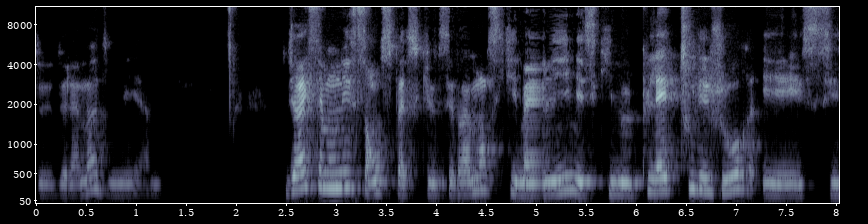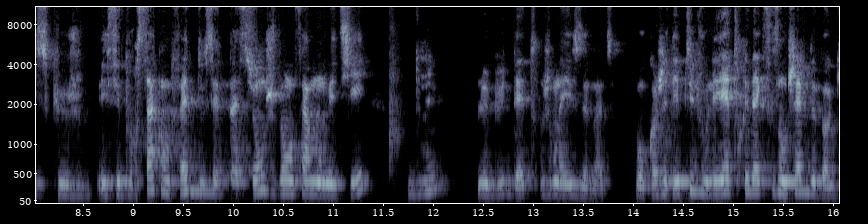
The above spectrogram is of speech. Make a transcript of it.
de, de, la mode, mais euh, je dirais que c'est mon essence parce que c'est vraiment ce qui m'anime et ce qui me plaît tous les jours et c'est ce que je et c'est pour ça qu'en fait de cette passion, je veux en faire mon métier, d'où le but d'être journaliste de mode. Bon, quand j'étais petite, je voulais être rédactrice en chef de Vogue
